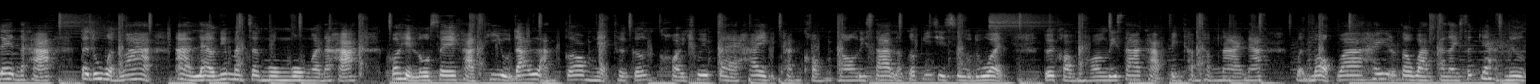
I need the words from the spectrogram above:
เล่นๆนะคะ แต่ดูเหมือนว่าอ่านแล้วเนี่ยมันจะงงๆอะนะคะ ก็เห็นโรเซ่ค่ะ ที่อยู่ด้านหลังกล้องเนี่ย เธอก็คอยช่วยแปลให้ทั้งของน้องลิซ่าแล้วก็พี่จีซูด้วย โดยของน้องลิซ่าค่ะ เป็นคำทำนายนะ เหมือนบอกว่าให้ระวังอะไรสักอย่างหนึ่ง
